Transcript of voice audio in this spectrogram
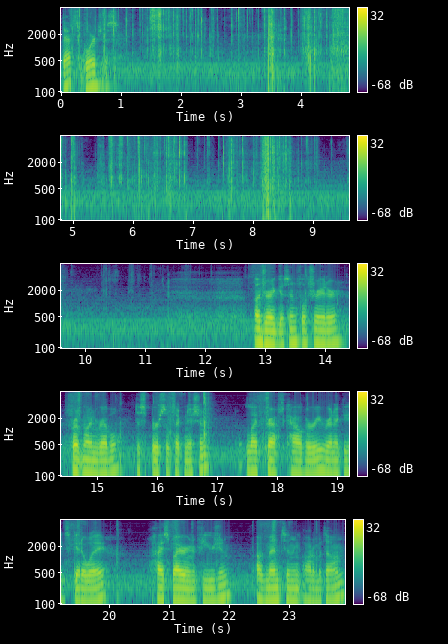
That's gorgeous. Adragus Infiltrator, Frontline Rebel, Dispersal Technician, Lifecraft Cavalry, Renegades Getaway, High Spire Infusion, Augmenting Automaton,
